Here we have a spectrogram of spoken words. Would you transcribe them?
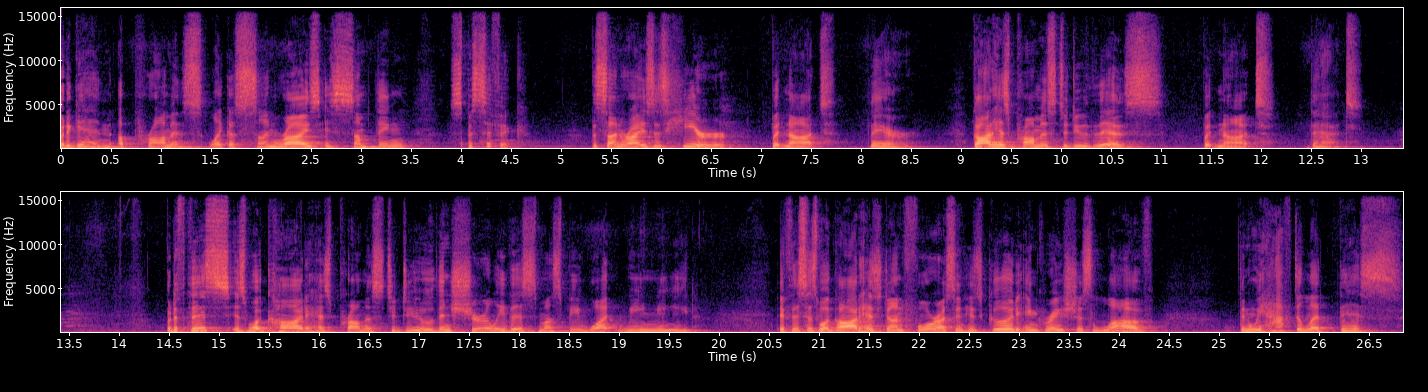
But again, a promise like a sunrise is something specific. The sunrise is here, but not there. God has promised to do this but not that. But if this is what God has promised to do, then surely this must be what we need. If this is what God has done for us in His good and gracious love, then we have to let this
